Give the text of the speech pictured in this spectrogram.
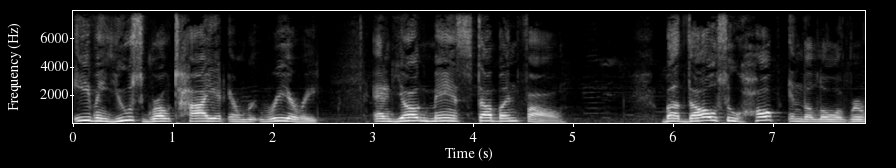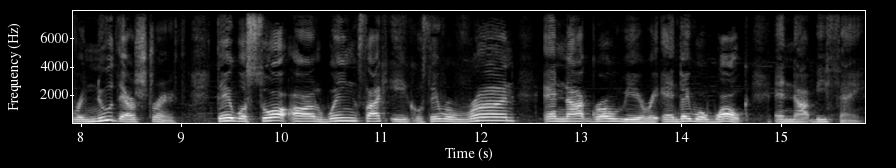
Even youths grow tired and weary, and young men stumble and fall. But those who hope in the Lord will renew their strength. They will soar on wings like eagles. They will run and not grow weary, and they will walk and not be faint.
